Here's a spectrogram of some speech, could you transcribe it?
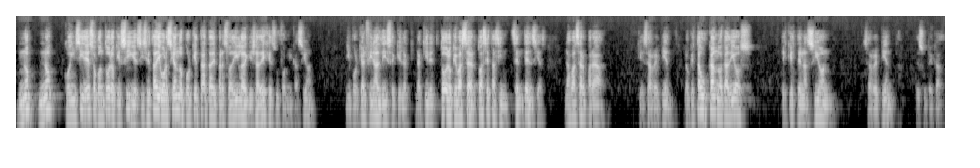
No, no coincide eso con todo lo que sigue. Si se está divorciando, ¿por qué trata de persuadirla de que ella deje su fornicación? ¿Y por qué al final dice que la, quiere, todo lo que va a hacer, todas estas sentencias, las va a hacer para que se arrepienta? Lo que está buscando acá Dios es que esta nación se arrepienta de su pecado.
